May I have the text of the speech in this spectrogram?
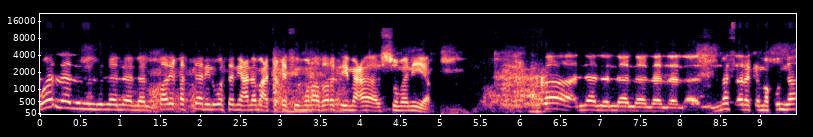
والطريقة الثاني الوثني على ما أعتقد في مناظرته مع السمنية فالمسألة كما قلنا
